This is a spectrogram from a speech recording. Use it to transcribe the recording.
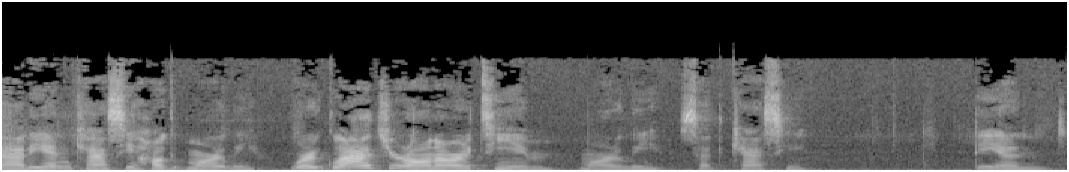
Daddy and Cassie hugged Marley. We're glad you're on our team, Marley, said Cassie. The end.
